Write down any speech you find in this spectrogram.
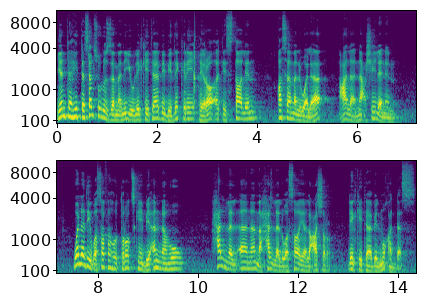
ينتهي التسلسل الزمني للكتاب بذكر قراءة ستالين قسم الولاء على نعش لينين والذي وصفه تروتسكي بأنه حل الآن محل الوصايا العشر للكتاب المقدس.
